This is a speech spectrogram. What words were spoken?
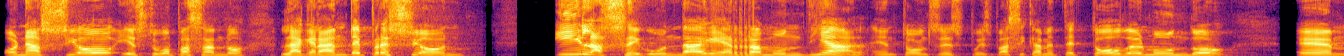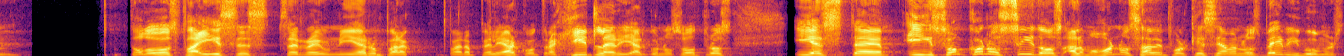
o nació y estuvo pasando la Gran Depresión y la Segunda Guerra Mundial. Entonces, pues básicamente todo el mundo Em, todos los países se reunieron para, para, pelear contra Hitler y algunos otros. Y, este, y son conocidos, a lo mejor no sabe por qué se llaman los baby boomers,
